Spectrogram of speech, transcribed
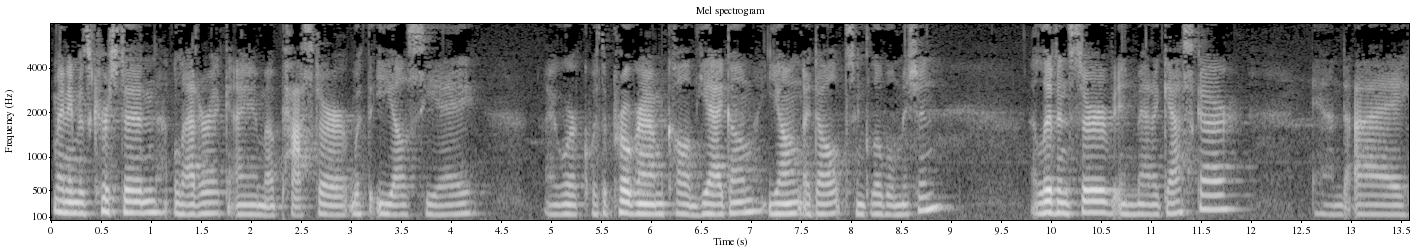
My name is Kirsten Laderach. I am a pastor with the ELCA. I work with a program called YAGM, Young Adults in Global Mission. I live and serve in Madagascar, and I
